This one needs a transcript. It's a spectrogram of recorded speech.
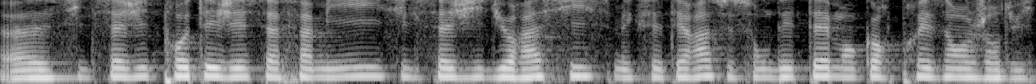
Euh, s'il s'agit de protéger sa famille, s'il s'agit du racisme, etc., ce sont des thèmes encore présents aujourd'hui.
